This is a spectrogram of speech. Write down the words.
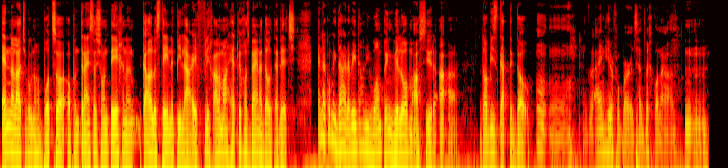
En dan laat je me ook nog botsen op een treinstation tegen een koude stenen pilaar. Ik vlieg allemaal... Hedwig was bijna dood, hè, bitch. En dan kom ik daar, dan weet je nog die Wamping willen op me afsturen. Uh-uh. Dobby's got to go. Mm-mm. I ain't here for birds. Het weg kon eraan. Mm-mm.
